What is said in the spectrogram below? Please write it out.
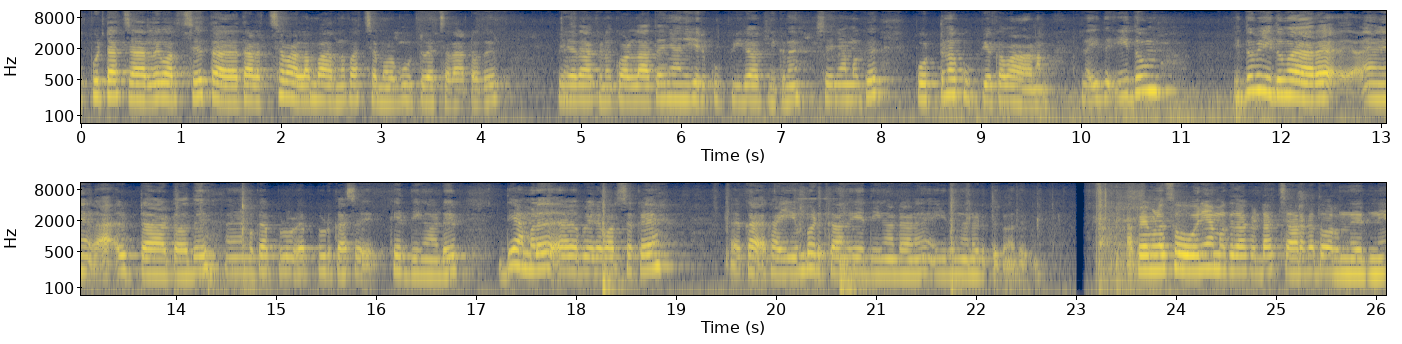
ഉപ്പിട്ട അച്ചാറിൽ കുറച്ച് തിളച്ച വെള്ളം പാർന്ന് പച്ചമുളക് ഇട്ട് വെച്ചതാട്ടോ അത് പിന്നെ ഇതാക്കണ കൊള്ളാത്ത ഞാൻ ഈ ഒരു കുപ്പിയിലാക്കിക്കണ് പക്ഷെ നമുക്ക് പൊട്ടുന്ന കുപ്പിയൊക്കെ വേണം. ഇത് ഇതും ഇതും ഇതും വേറെ ഇട്ടാട്ടോ അത് നമുക്ക് എപ്പോഴും എപ്പോഴും എടുക്കാൻ കരുതിങ്ങാണ്ട്. ഇത് നമ്മൾ പിന്നെ കുറച്ചൊക്കെ കഴിയുമ്പോൾ എടുക്കാമെന്ന് കരുതിങ്ങാണ്ടാണ് ഇതിങ്ങനെ എടുത്തുക്കണത്. അപ്പൊ നമ്മളെ സോനി നമുക്ക് ഇതാക്കണ്ട അച്ചാറൊക്കെ തുറന്നു തരുന്നു.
